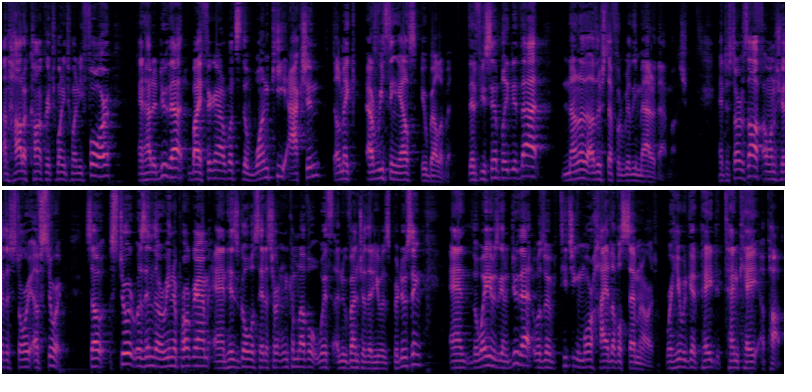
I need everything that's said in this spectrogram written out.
on how to conquer 2024 and how to do that by figuring out what's the one key action that'll make everything else irrelevant. That if you simply did that, none of the other stuff would really matter that much. And to start us off, I want to share the story of Stuart. So Stuart was in the arena program, and his goal was to hit a certain income level with a new venture that he was producing. And the way he was going to do that was by teaching more high-level seminars where he would get paid 10k a pop.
